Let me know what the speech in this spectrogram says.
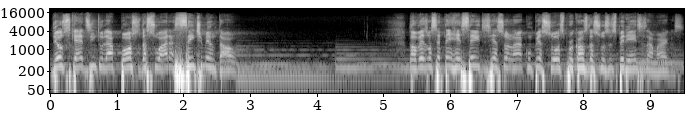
Deus quer desentulhar postos da sua área sentimental. Talvez você tenha receio de se relacionar com pessoas por causa das suas experiências amargas.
